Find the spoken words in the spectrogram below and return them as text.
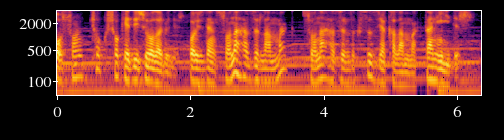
o son çok şok edici olabilir. O yüzden sona hazırlanmak sona hazırlıksız yakalanmaktan iyidir.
